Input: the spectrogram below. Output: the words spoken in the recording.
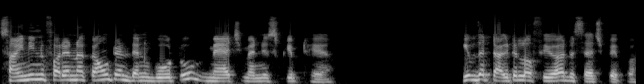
sign in for an account and then go to match manuscript here give the title of your research paper.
